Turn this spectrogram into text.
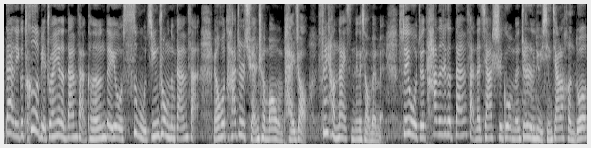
带了一个特别专业。业的单反，可能得有四五斤重的单反，然后她就是全程帮我们拍照，非常 nice 那个小妹妹。所以我觉得她的这个单反的加持，给我们就是旅行加了很多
